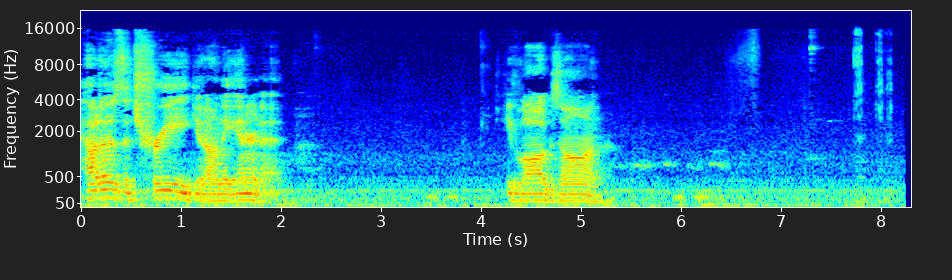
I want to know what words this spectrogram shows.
How does the tree get on the internet? He logs on.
